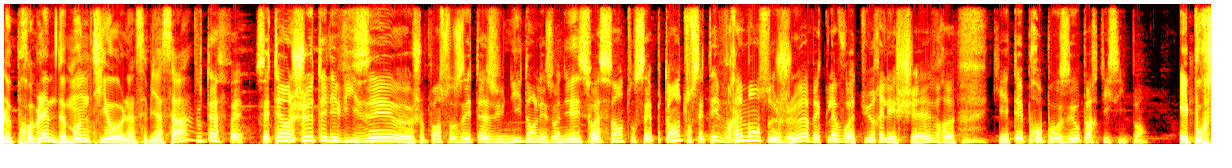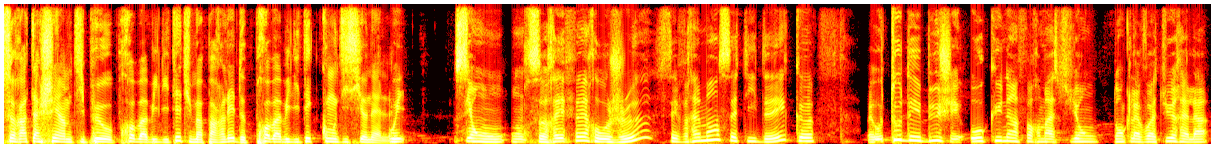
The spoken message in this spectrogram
le problème de Monty Hall, hein, c'est bien ça? Tout à fait. C'était un jeu télévisé, euh, je pense, aux États-Unis dans les années 60 ou 70, où c'était vraiment ce jeu avec la voiture et les chèvres euh, qui était proposé aux participants. Et pour se rattacher un petit peu aux probabilités, tu m'as parlé de probabilité conditionnelle. Oui. Si on, on se réfère au jeu, c'est vraiment cette idée que ben, au tout début, j'ai aucune information, donc la voiture, elle a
